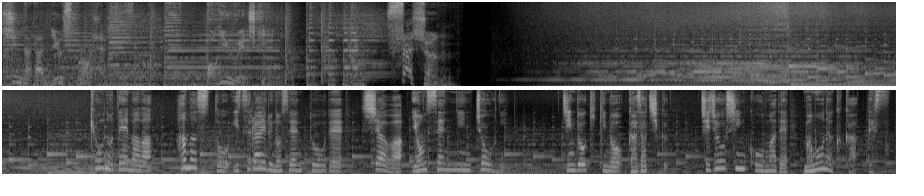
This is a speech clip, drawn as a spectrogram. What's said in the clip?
発信型ニュースプロジェクト。荻上チキ。セッション。今日のテーマはハマスとイスラエルの戦闘で死者は4000人超に。人道危機のガザ地区。地上侵攻まで間もなくかです。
